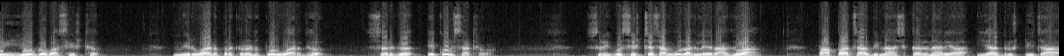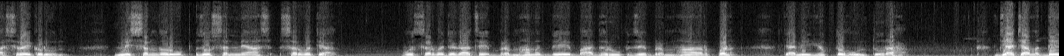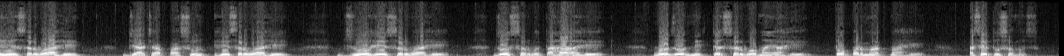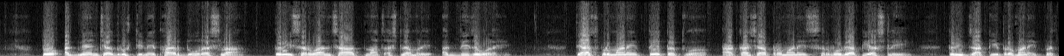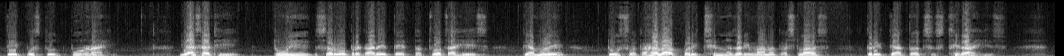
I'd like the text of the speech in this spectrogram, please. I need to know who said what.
Speaker 1: योग वासिष्ठ निर्वाण प्रकरण पूर्वार्ध. सर्ग एकोणसाठावा. श्री वसिष्ठ सांगू लागले राघवा पापाचा विनाश करणाऱ्या या दृष्टीचा आश्रय करून निसंगरूप जो संन्यास सर्व त्याग व सर्व जगाचे ब्रह्मामध्ये बाधरूप जे ब्रह्मार्पण त्यांनी युक्त होऊन तू राहा. ज्याच्यामध्ये हे सर्व आहे ज्याच्यापासून हे सर्व आहे जो हे सर्व आहे जो सर्वत आहे व जो नित्य सर्वमय आहे तो परमात्मा आहे असे तू समज. तो अज्ञांच्या दृष्टीने फार दूर असला तरी सर्वांचा आत्माच असल्यामुळे अगदी जवळ आहे. त्याचप्रमाणे ते तत्व आकाशाप्रमाणे सर्वव्यापी असले तरी जातीप्रमाणे प्रत्येक वस्तूत पूर्ण आहे. यासाठी तूही सर्व प्रकारे ते तत्वच आहेस. त्यामुळे तू स्वतःला परिच्छिन्न जरी मानत असलास तरी त्यातच स्थिर आहेस.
